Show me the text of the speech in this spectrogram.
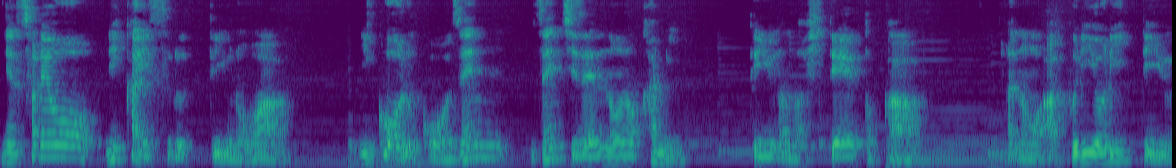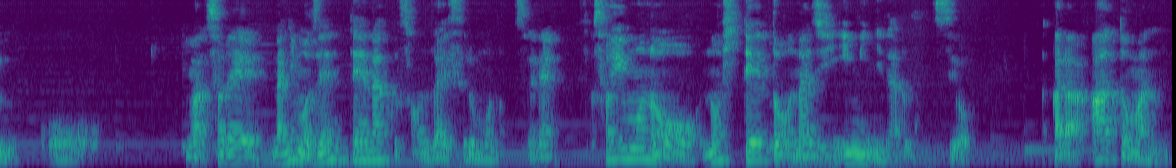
で、それを理解するっていうのは、イコールこう全、全知全能の神っていうのの否定とか、あの、アプリよりっていう、こう、まあそれ何も前提なく存在するものですよね。そういうものの否定と同じ意味になるんですよ。だからアートマン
